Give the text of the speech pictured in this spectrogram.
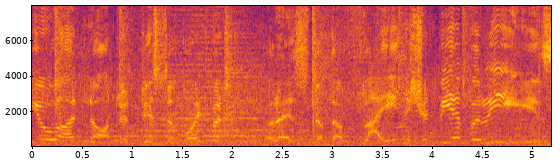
You are not a disappointment. The rest of the flying should be a breeze.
